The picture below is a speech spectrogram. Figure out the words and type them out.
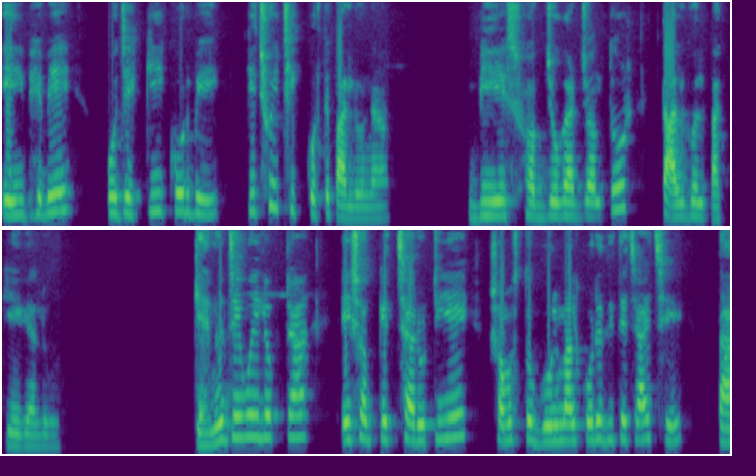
এই ভেবে ও যে কি করবে কিছুই ঠিক করতে পারল না। বিয়ের সব জোগাড় যন্তর তালগোল পাকিয়ে গেল। কেন যে ওই লোকটা এইসব কেচ্ছা রটিয়ে সমস্ত গোলমাল করে দিতে চাইছে? তা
